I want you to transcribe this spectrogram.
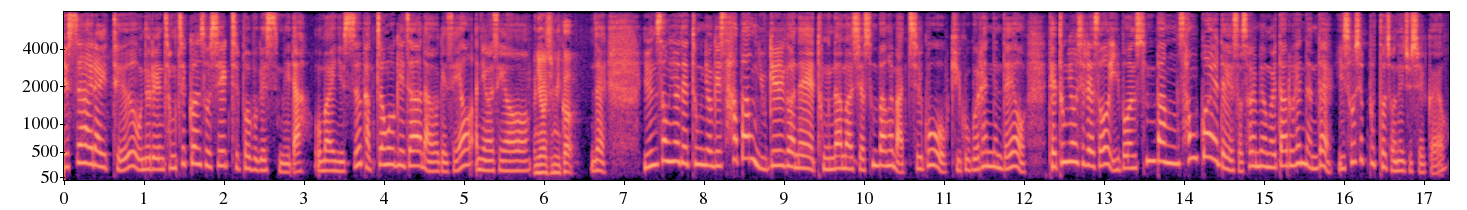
뉴스 하이라이트 오늘은 정치권 소식 짚어보겠습니다. 오마이뉴스 박정호 기자 나와 계세요. 안녕하세요. 안녕하십니까? 네. 윤석열 대통령이 4박 6일간의 동남아시아 순방을 마치고 귀국을 했는데요. 대통령실에서 이번 순방 성과에 대해서 설명을 따로 했는데 이 소식부터 전해 주실까요?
